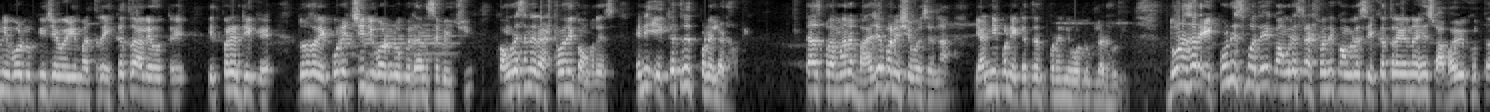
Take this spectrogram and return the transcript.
निवडणुकीच्या वेळी मात्र एकत्र आले होते. इथपर्यंत ठीक आहे. दोन हजार एकोणीसची निवडणूक विधानसभेची काँग्रेस आणि राष्ट्रवादी काँग्रेस यांनी एकत्रितपणे लढवली. त्याचप्रमाणे भाजप आणि शिवसेना यांनी पण एकत्रितपणे निवडणूक लढवली. दोन हजार एकोणीसमध्ये काँग्रेस राष्ट्रवादी काँग्रेस एकत्र येणं हे स्वाभाविक होतं.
